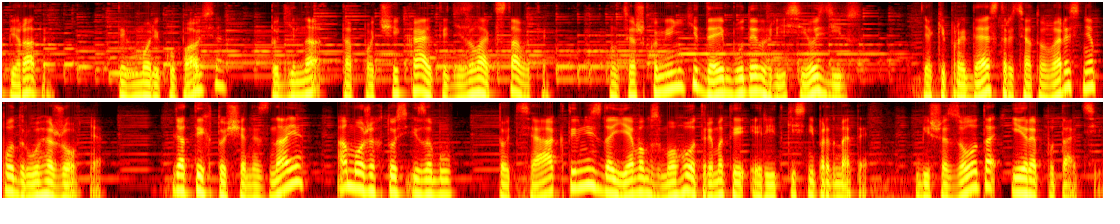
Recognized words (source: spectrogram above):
пірати! Ти в морі купався? Тоді на. Та почекайте, дізлайк ставити. Ну це ж ком'юніті дей буде в грі Sea of Thieves, який пройде з 30 вересня по 2 жовтня. Для тих, хто ще не знає, а може хтось і забув, то ця активність дає вам змогу отримати рідкісні предмети, більше золота і репутації.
